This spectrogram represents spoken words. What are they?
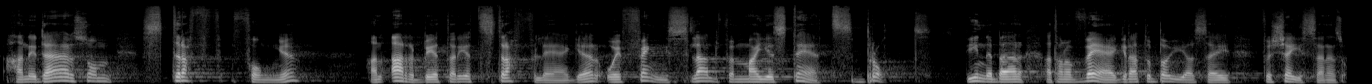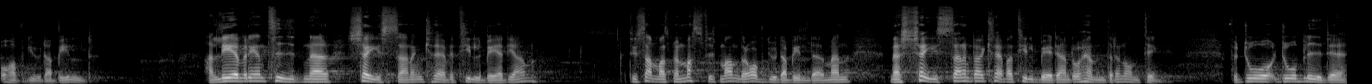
Han är där som strafffånge. Han arbetar i ett straffläger och är fängslad för majestätsbrott. Det innebär att han har vägrat att böja sig för kejsarens avgudabild. Han lever i en tid när kejsaren kräver tillbedjan tillsammans med massvis med andra avgudabilder. Men när kejsaren börjar kräva tillbedjan då händer det någonting. För då, då blir det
